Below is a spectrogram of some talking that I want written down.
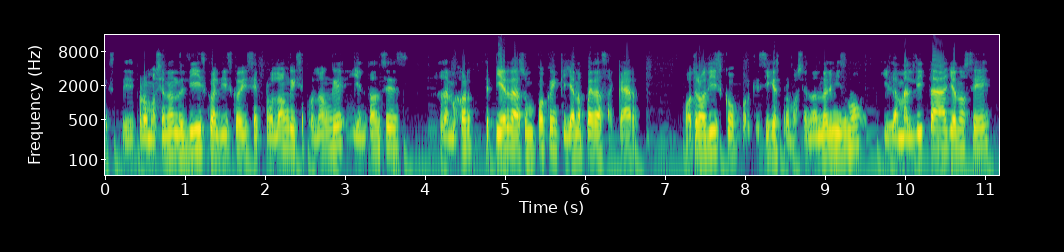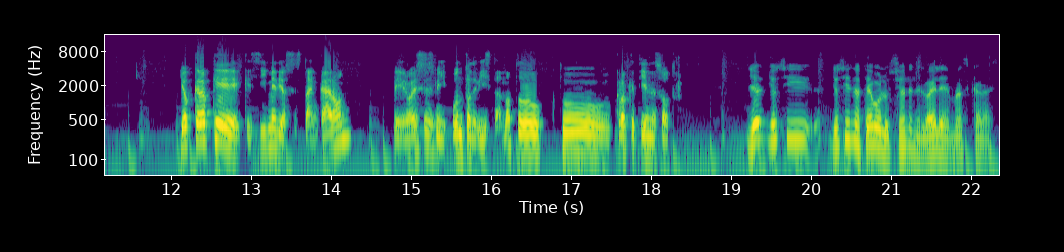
este, promocionando el disco, el disco y se prolonga y se prolongue y entonces a lo mejor te pierdas un poco en que ya no puedas sacar otro disco porque sigues promocionando el mismo y la maldita, yo no sé, yo creo que, que sí medio se estancaron, pero ese es mi punto de vista, ¿no? Tú, tú creo que tienes otro. Yo, yo sí, yo sí noté evolución en el baile de máscaras.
